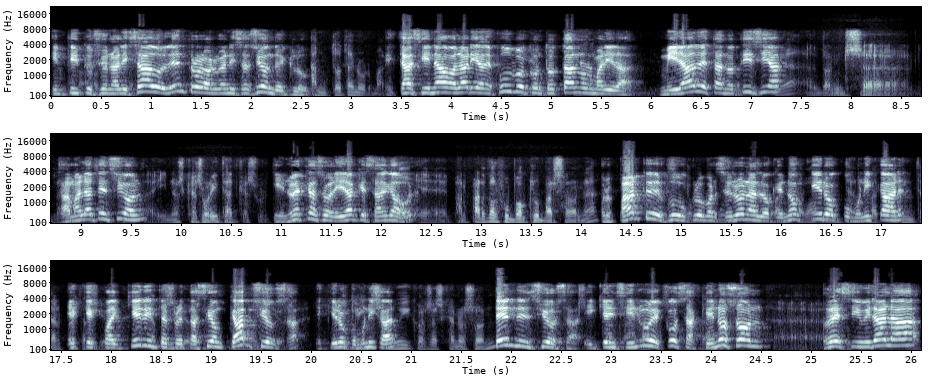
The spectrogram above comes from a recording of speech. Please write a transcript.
institucionalizado dentro de la organización del club. Amb tota normalitat. Está asignado al área de fútbol con total normalidad. Mirad esta noticia, doncs, eh, llama la atención. I no és casualitat que surti. Y no es casualidad que salga ahora. Eh, per part del Futbol Club Barcelona. Por parte del Fútbol Club Barcelona, lo que no quiero comunicar es que cualquier interpretación capciosa, les quiero comunicar, tendenciosa y que insinúe cosas que no son, recibirá la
